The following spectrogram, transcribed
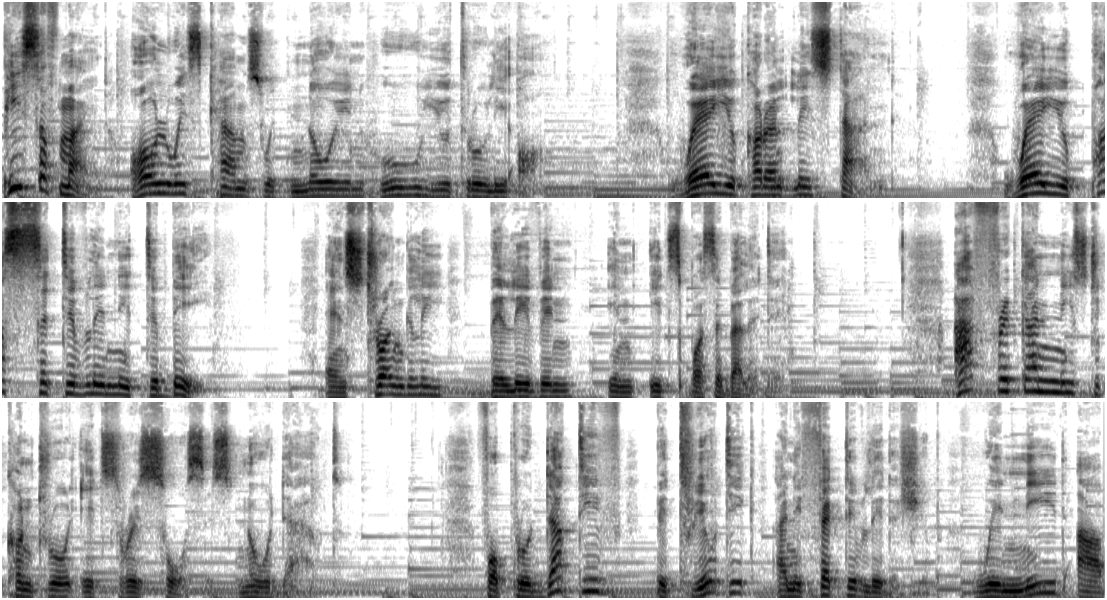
Peace of mind always comes with knowing who you truly are, where you currently stand, where you positively need to be, and strongly believing in its possibility. Africa needs to control its resources, no doubt. For productive patriotic, and effective leadership, we need our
